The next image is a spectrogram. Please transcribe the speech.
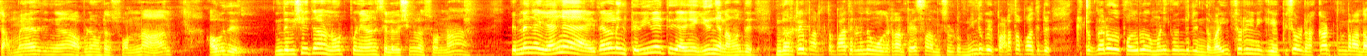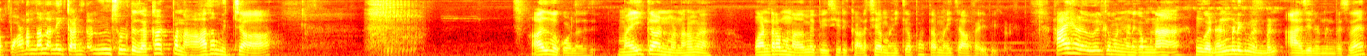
செம்மையாக இருக்குங்க. அப்படின்னு அவர்கிட்ட சொன்னால் அவரு இந்த விஷயத்தெல்லாம் நோட் பண்ணியான்னு சில விஷயங்களை சொன்னால் என்னங்க ஏங்க? இதெல்லாம் எனக்கு தெரியவே தெரியாதுங்க இருங்க நான் வந்து இன்னொரு டைம் படத்தை பார்த்துட்டு வந்து உங்கள்கிட்ட நான் பேசலாம்னு சொல்லிட்டு மீண்டும் போய் படத்தை பார்த்துட்டு கிட்டத்தட்ட ஒரு பதினோரு மணிக்கு வந்துட்டு இந்த வைப்ஸோட இன்னைக்கு எபிசோட் ரெக்கார்ட் பண்ணுறேன் அந்த படம் தான் நீ கண்டன்னு சொல்லிட்டு ரெக்கார்ட் பண்ண ஆரம்பிச்சா ஆர்வ கொள்ளாது மைக் ஆன் பண்ணாமல் ஒன்றரை மணி நேரமே பேசிட்டு கடைசியாக மைக்கை பார்த்தா மைக் ஆஃப் ஆகி போய் ஹாய் ஹலோ வெல்கம் வணக்கம்னா உங்கள் நண்பனுக்கு நண்பன் ஆஜய் நண்பன் பேசுகிறேன்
